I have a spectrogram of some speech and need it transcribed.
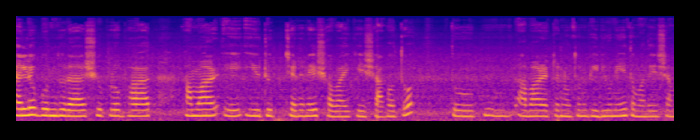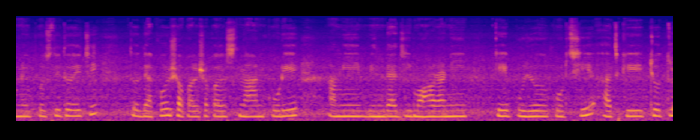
হ্যালো বন্ধুরা, সুপ্রভাত। আমার এই ইউটিউব চ্যানেলে সবাইকে স্বাগত। তো আবার একটা নতুন ভিডিও নিয়ে তোমাদের সামনে উপস্থিত হয়েছি। তো দেখো, সকাল সকাল স্নান করে আমি বৃন্দাজি মহারানীকে পুজো করছি। আজকে চৈত্র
